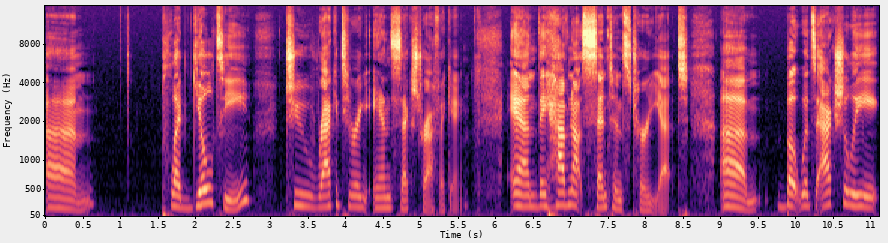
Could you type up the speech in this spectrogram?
um, pled guilty to racketeering and sex trafficking, and they have not sentenced her yet. Um, but what's actually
